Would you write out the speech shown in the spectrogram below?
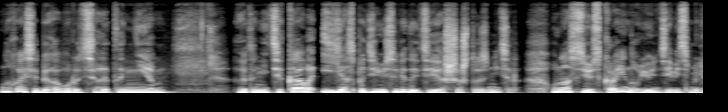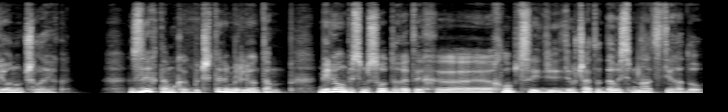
ну хай сябе гаворыць гэта не гэта не цікава. І я спадзяюся ведаеце яшчэ што зміцер у нас ёсць краіна у ёй 9 мільёнаў чалавек. З іх там как бы 4 мільён там мільён 800 гэтых э, хлопцы дзяўчата до 18 гадоў.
